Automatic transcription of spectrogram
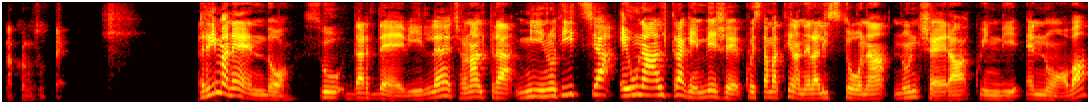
Mancano tutte. Rimanendo su Daredevil, c'è un'altra mini notizia e un'altra che invece questa mattina nella listona non c'era, quindi è nuova.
